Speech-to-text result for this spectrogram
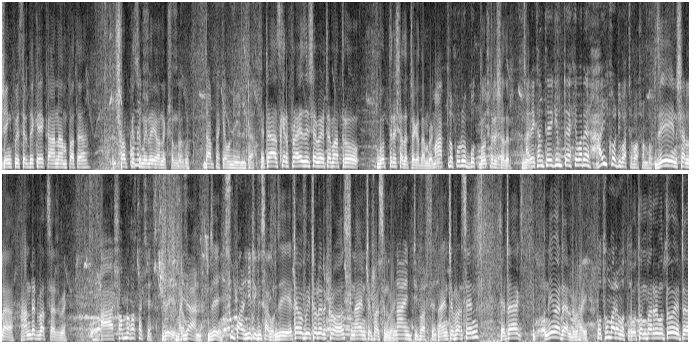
শিং পিসের দিকে কান আম পাতা। সবকিছু মিলেই অনেক সুন্দর। দামটা কেমন নেবেন এটা? এটা আজকের প্রাইস হিসেবে এটা মাত্র বত্রিশ হাজার টাকা দাম রাখব। মাত্র বত্রিশ হাজার। আর এখান থেকে কিন্তু একেবারে হাই কোয়ালিটি বাচ্চা পাওয়া সম্ভব। জি ইনশাল্লাহ হান্ড্রেড বাচ্চা আসবে। আর থাকছে? জি ভাইজান জি। সুপার হিট একটি ছাগল। জি এটাও বিটলের ক্রস নাইনটি পার্সেন্ট ভাই। নাইনটি পার্সেন্ট নাইনটি পার্সেন্ট এটা নিউ অ্যাডাল্ট ভাই। প্রথমবারের মতো। প্রথমবারের মতো এটা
